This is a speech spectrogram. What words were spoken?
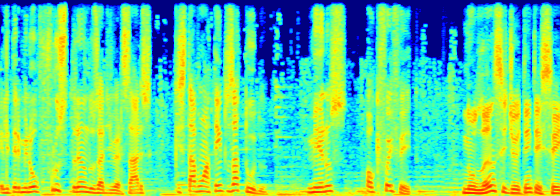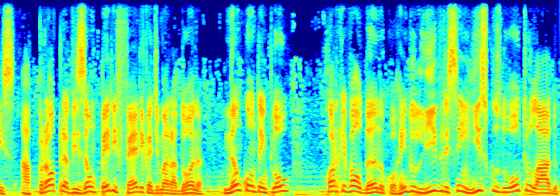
Ele terminou frustrando os adversários que estavam atentos a tudo, menos ao que foi feito. No lance de 86, a própria visão periférica de Maradona não contemplou Jorge Valdano correndo livre sem riscos do outro lado,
